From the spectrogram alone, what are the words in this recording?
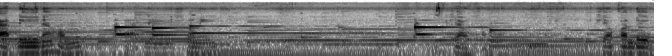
ากาศดีนะผม อากาศดีช่วงนี้เที่ยวครับเที่ยวก่อนดื่ม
